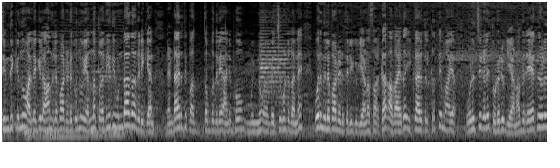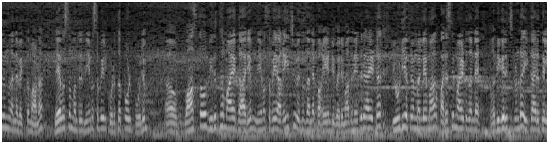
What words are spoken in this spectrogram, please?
ചിന്തിക്കുന്നു അല്ലെങ്കിൽ ആ നിലപാടെടുക്കുന്നു എന്ന പ്രതീതി ഉണ്ടാകാതിരിക്കാൻ രണ്ടായിരത്തി പത്തൊമ്പതിലെ അനുഭവം മുന്നോ വെച്ചുകൊണ്ട് തന്നെ ഒരു നിലപാടെടുത്തിരിക്കുകയാണ് സർക്കാർ. അതായത് ഇക്കാര്യത്തിൽ കൃത്യമായ ഒളിച്ചുകളി തുടരുകയാണ്. അത് രേഖകളിൽ നിന്ന് തന്നെ വ്യക്തമാണ്. ദേവസ്വം മന്ത്രി നിയമസഭയിൽ കൊടുത്തപ്പോൾ പോലും വാസ്തവ വിരുദ്ധമായ കാര്യം നിയമസഭയെ അറിയിച്ചു എന്ന് തന്നെ പറയേണ്ടി വരും. അതിനെതിരായിട്ട് U D F M L എമാർ പരസ്യമായിട്ട് തന്നെ പ്രതികരിച്ചിട്ടുണ്ട്. ഇക്കാര്യത്തിൽ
